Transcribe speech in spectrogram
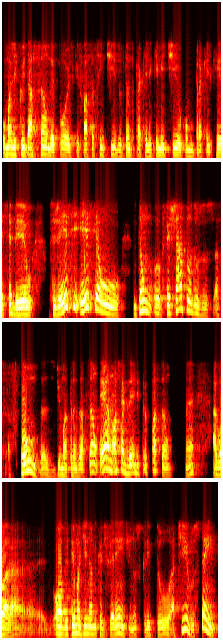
uma liquidação depois que faça sentido tanto para aquele que emitiu como para aquele que recebeu. Ou seja, esse, esse é o. Então, fechar todas as, as pontas de uma transação é a nossa grande preocupação. Né? Agora, óbvio, tem uma dinâmica diferente nos criptoativos? Tem,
